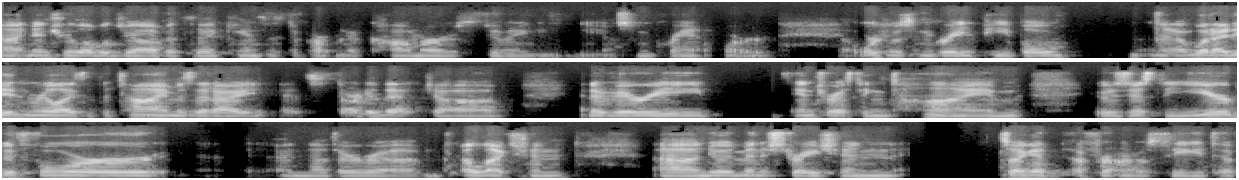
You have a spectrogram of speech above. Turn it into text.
Uh, an entry level job at the Kansas Department of Commerce doing you know some grant work. I worked with some great people. Uh, what I didn't realize at the time is that I started that job at a very interesting time. It was just a year before another uh, election, uh, new administration. So I got a front row seat to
